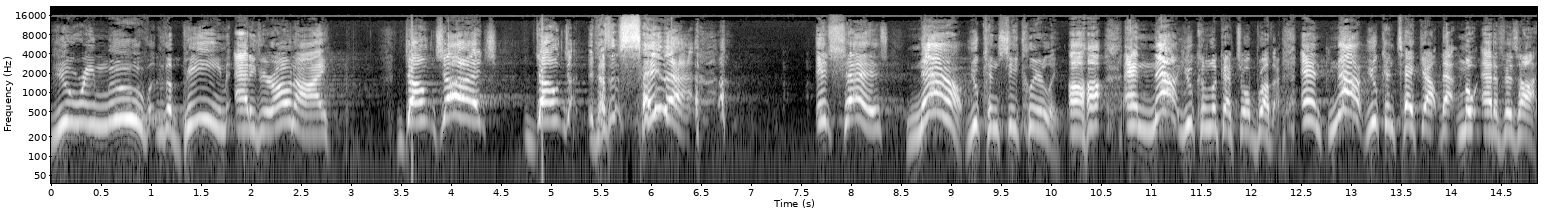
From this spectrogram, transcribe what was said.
you remove the beam out of your own eye, don't judge. Don't. Ju-. It doesn't say that. It says, now you can see clearly. Uh huh. And now you can look at your brother. And now you can take out that mote out of his eye.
